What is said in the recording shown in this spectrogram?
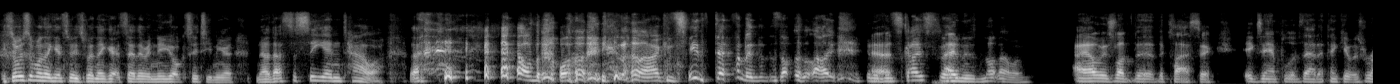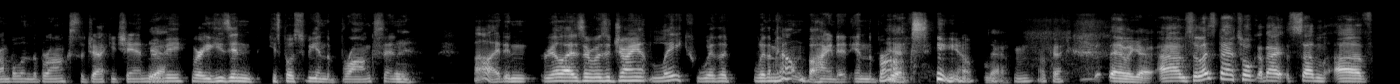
It's always the one that gets me is when they get say they're in New York City and you go, no, that's the CN Tower. Well, you know, I can see definitely that it's not the light. You know, Yeah. the skyscraper is not that one. I always love the the classic example of that. I think it was Rumble in the Bronx, the Jackie Chan Yeah. movie, where he's in he's supposed to be in the Bronx and Yeah. oh, I didn't realize there was a giant lake with a with a mountain behind it in the Bronx. you know. No. Mm, Okay. There we go. Um, so let's now talk about some of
